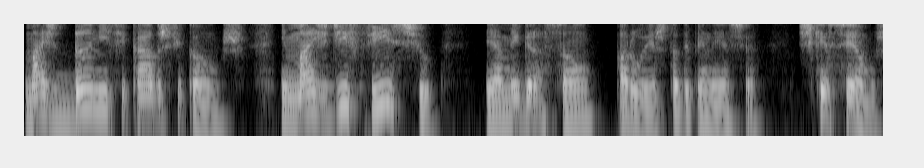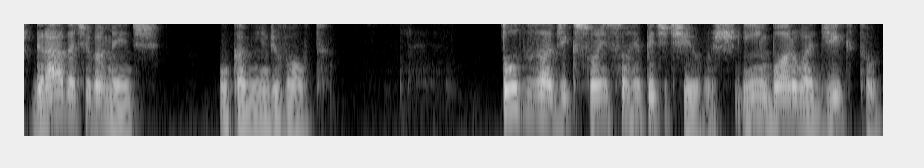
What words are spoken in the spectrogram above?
mais danificados ficamos e mais difícil é a migração para o eixo da dependência. Esquecemos gradativamente o caminho de volta. Todas as adicções são repetitivas e, embora o adicto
